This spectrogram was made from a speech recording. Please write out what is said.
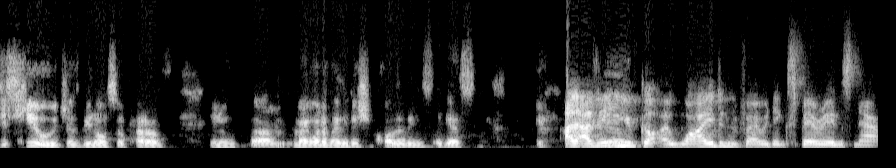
this huge has been also part of you know um, my one of my leadership qualities i guess I, I think yeah. you've got a wide and varied experience now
